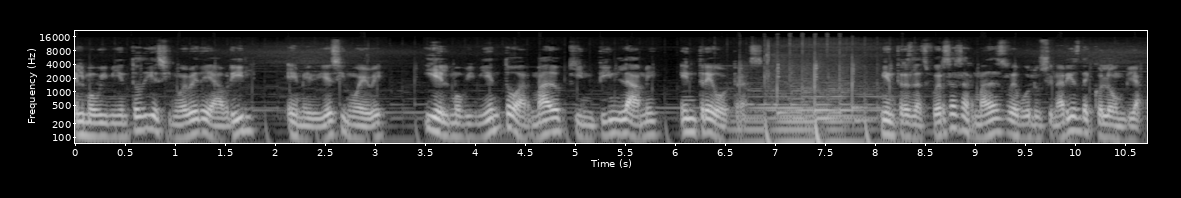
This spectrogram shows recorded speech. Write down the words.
el Movimiento 19 de Abril M19 y el Movimiento Armado Quintín Lame, entre otras. Mientras las Fuerzas Armadas Revolucionarias de Colombia,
